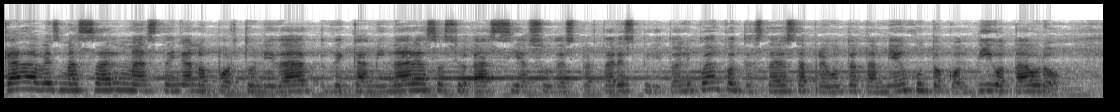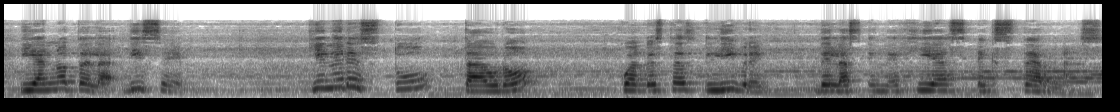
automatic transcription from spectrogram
cada vez más almas tengan oportunidad de caminar hacia su, despertar espiritual y puedan contestar esta pregunta también junto contigo, Tauro. Y anótala, dice, ¿quién eres tú, Tauro, cuando estás libre de las energías externas?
